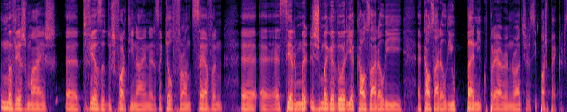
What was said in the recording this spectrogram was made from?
uma vez mais a defesa dos 49ers, aquele front seven a, a, a, ser esmagador e a causar ali a causar ali o pânico para Aaron Rodgers e para os Packers.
